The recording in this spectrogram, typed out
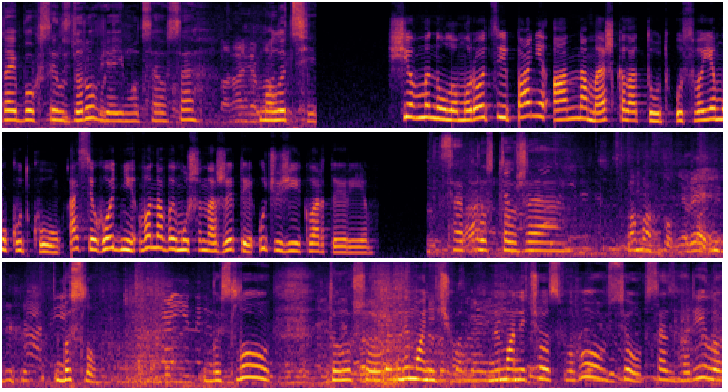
дай Бог сил здоров'я їм оце все молодці. Ще в минулому році пані Анна мешкала тут, у своєму кутку, а сьогодні вона вимушена жити у чужій квартирі. Це просто вже без слов. Без слов, тому що нема нічого. Нема нічого свого, все, все згоріло.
